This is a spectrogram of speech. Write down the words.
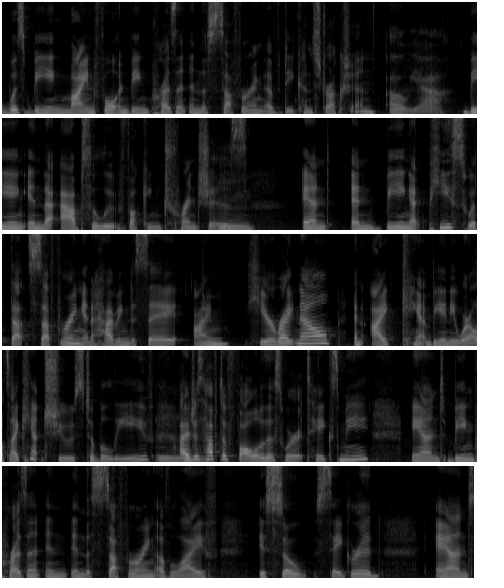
was being mindful and being present in the suffering of deconstruction, Oh yeah. being in the absolute fucking trenches. Mm. And and being at peace with that suffering and having to say I'm here right now and I can't be anywhere else. I can't choose to believe. I just mm. have to follow this where it takes me and being present in in the suffering of life is so sacred and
